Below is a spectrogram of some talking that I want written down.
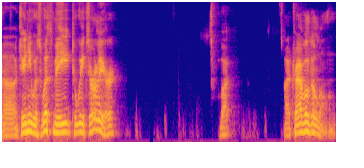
Uh, Jeannie was with me two weeks earlier, but I traveled alone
